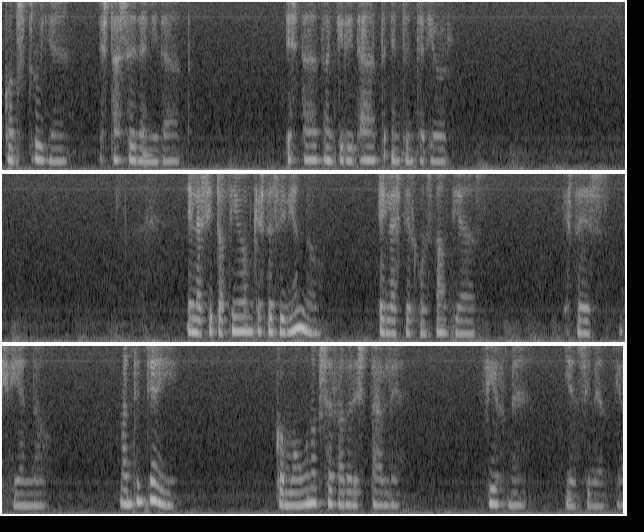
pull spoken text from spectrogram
construye esta serenidad, esta tranquilidad en tu interior. En la situación que estés viviendo, en las circunstancias que estés viviendo, mantente ahí como un observador estable, firme y en silencio.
